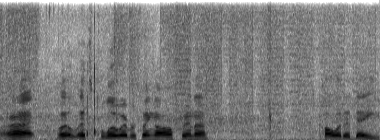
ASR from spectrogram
All right, well, let's blow everything off and uh, call it a day.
